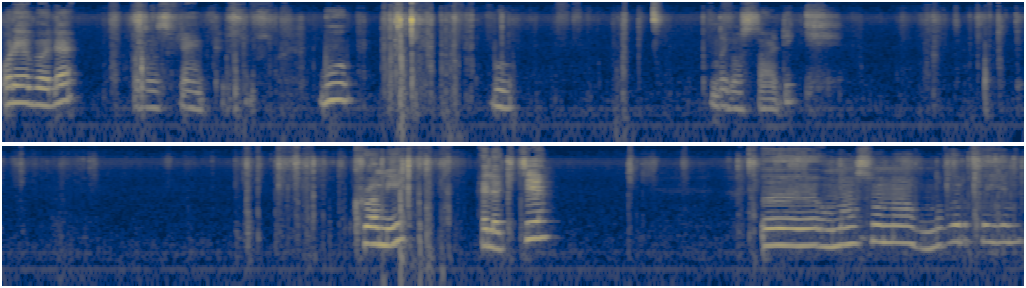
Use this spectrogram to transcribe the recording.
Oraya böyle adınızı falan yapıyorsunuz. Bu. Bu. Bunu da gösterdik. Kromi. Hello Kitty. Ee, ondan sonra bunu da böyle koyayım.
